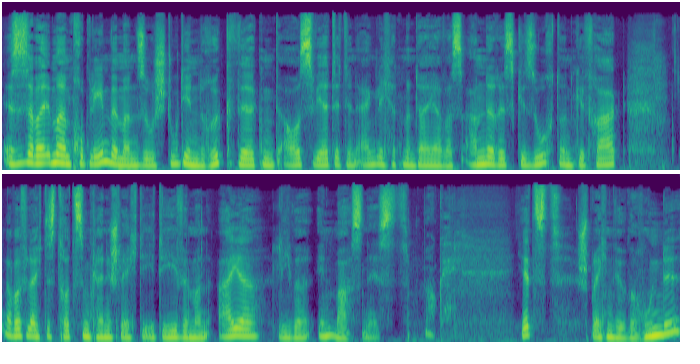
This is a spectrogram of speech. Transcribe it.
Es ist aber immer ein Problem, wenn man so Studien rückwirkend auswertet, denn eigentlich hat man da ja was anderes gesucht und gefragt. Aber vielleicht ist trotzdem keine schlechte Idee, wenn man Eier lieber in Maßen isst. Okay. Jetzt sprechen wir über Hunde.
